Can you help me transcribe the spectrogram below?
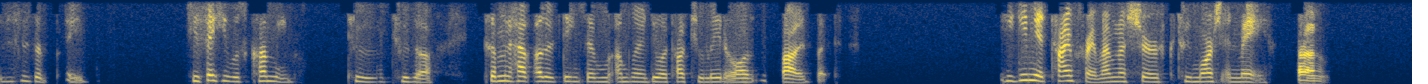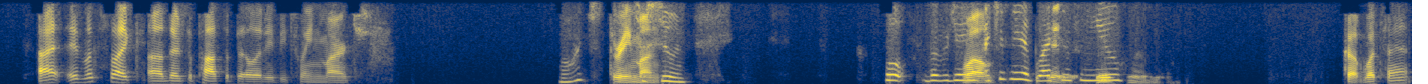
this is a, a he said he was coming to to the because I'm going to have other things that I'm going to do. I'll talk to you later on about it, but he gave me a time frame. I'm not sure between March and May. Um, I, it looks like uh, there's a possibility between March. March? Three Too months. soon. Well, but Virginia, well, I just need a blessing it, from you. what's that?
